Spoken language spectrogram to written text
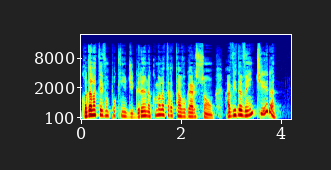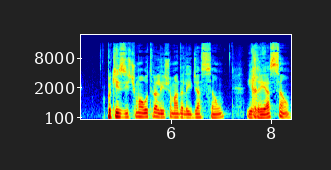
Quando ela teve um pouquinho de grana, como ela tratava o garçom? A vida vem e tira. Porque existe uma outra lei chamada lei de ação e reação.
